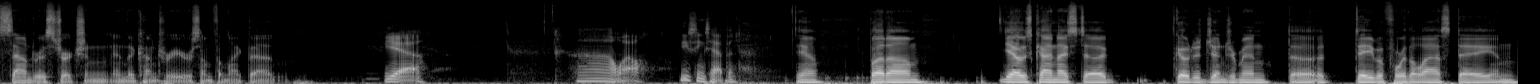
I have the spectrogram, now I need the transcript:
sound restriction in the country, or something like that. Yeah. Ah, well, these things happen. Yeah, but um, yeah, it was kind of nice to go to Gingerman the day before the last day, and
